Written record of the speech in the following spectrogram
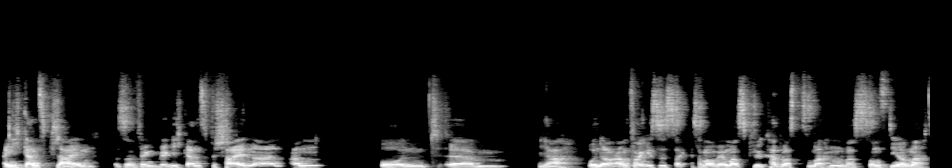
Eigentlich ganz klein. Also man fängt wirklich ganz bescheiden an. an und ähm, ja, und am Anfang ist es, sag mal, wenn man das Glück hat, was zu machen, was sonst niemand macht,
